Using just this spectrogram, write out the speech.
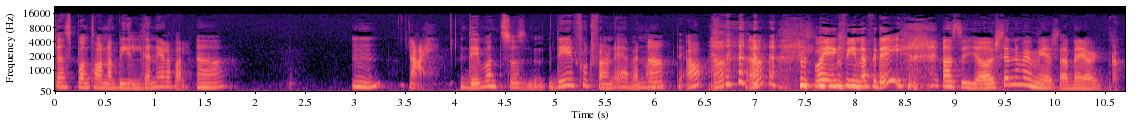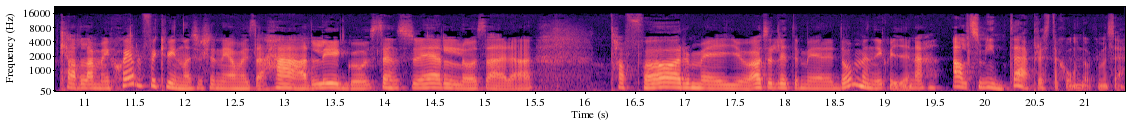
Den spontana bilden i alla fall. Ja. Mm. Nej, det var inte så... Det är fortfarande även om... Ja. ja. ja, ja. Vad är en kvinna för dig? Alltså jag känner mig mer såhär när jag kallar mig själv för kvinna så känner jag mig så härlig och sensuell och så här ta för mig och alltså lite mer de energierna. Allt som inte är prestation då kan man säga?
